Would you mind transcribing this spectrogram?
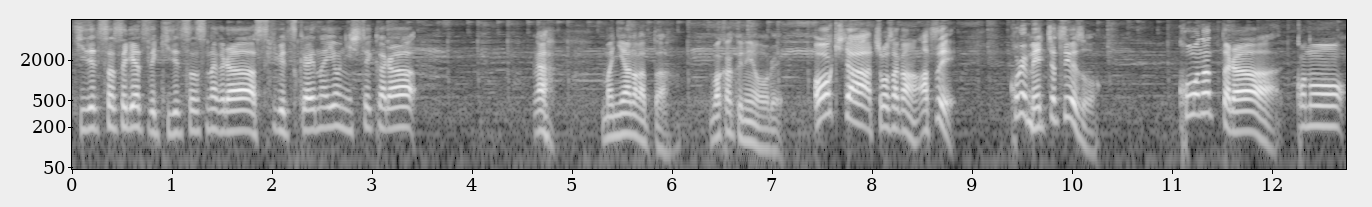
ー、気絶させるやつで気絶させながらスキル使えないようにしてから、あ、間に合わなかった。若くねえよ、俺。お、来た調査官熱いこれめっちゃ強いぞ。こうなったら、この、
